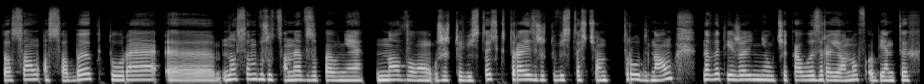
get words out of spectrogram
to są osoby, które e, no, są wrzucone w zupełnie nową rzeczywistość, która jest rzeczywistością trudną, nawet jeżeli nie uciekały z rejonów objętych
